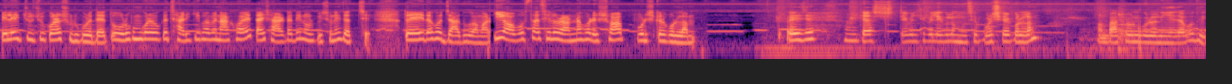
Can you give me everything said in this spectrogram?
পেলেই চুচু করা শুরু করে দেয়। তো ওরকম করে ওকে ছাড়ি কীভাবে না খাওয়ায়, তাই সারাটা দিন ওর পিছনেই যাচ্ছে। তো এই দেখো জাদু আমার। কি অবস্থা ছিল রান্নাঘরে, সব পরিষ্কার করলাম। এই যে, গ্যাস টেবিল টেবিল এগুলো মুছে পরিষ্কার করলাম। বাসনগুলো নিয়ে যাব ধুই।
